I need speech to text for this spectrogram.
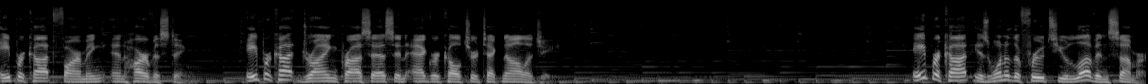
apricot farming and harvesting. Apricot drying process in agriculture technology. Apricot is one of the fruits you love in summer.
